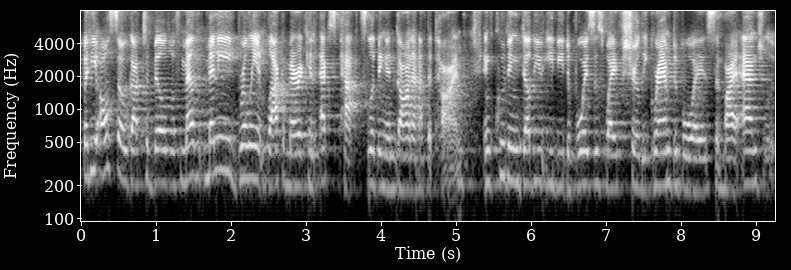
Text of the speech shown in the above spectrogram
but he also got to build with many brilliant Black American expats living in Ghana at the time, including W.E.B. Du Bois's wife, Shirley Graham Du Bois, and Maya Angelou,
